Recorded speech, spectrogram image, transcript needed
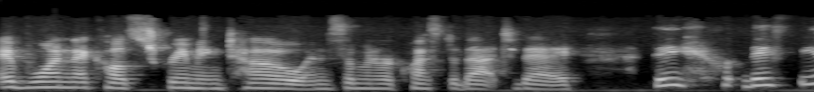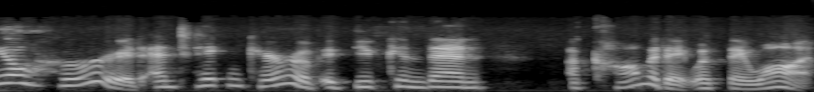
I have one that called screaming toe and someone requested that today, they they feel heard and taken care of if you can then accommodate what they want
